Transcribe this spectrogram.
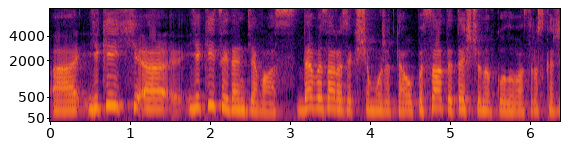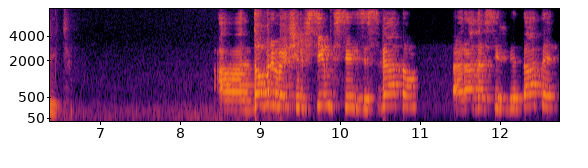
Е, який, е, який цей день для вас? Де ви зараз, якщо можете описати те, що навколо вас? Розкажіть. Добрий вечір всім, всіх зі святом. Рада всіх вітати.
